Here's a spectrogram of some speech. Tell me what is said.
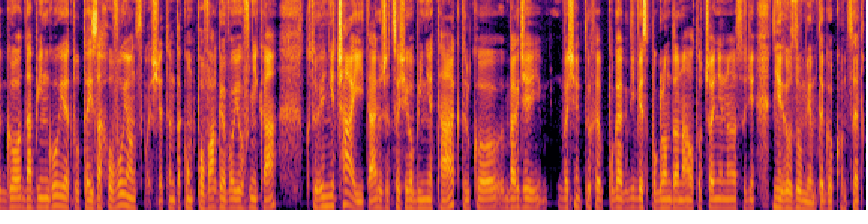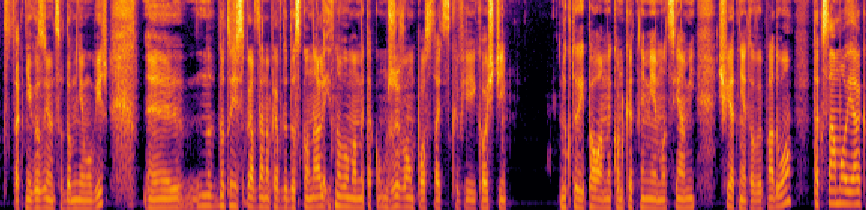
y, go dubbinguje tutaj, zachowując właśnie tę taką powagę wojownika, który nie czai, tak, że coś robi nie tak, tylko bardziej właśnie trochę pogardliwie spogląda na otoczenie na zasadzie nie rozumiem tego konceptu, tak nie rozumiem, co do mnie mówisz, y, no, no to się sprawdza naprawdę doskonale i znowu mamy taką żywą postać z krwi i kości, do której pałamy konkretnymi emocjami. Świetnie to wypadło. Tak samo jak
